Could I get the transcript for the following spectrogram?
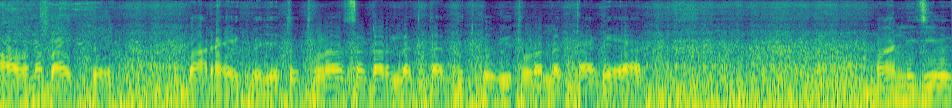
आओ ना बाइक पे बारह एक बजे तो थोड़ा सा डर लगता है, खुद को भी थोड़ा लगता है कि यार, मान लीजिए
